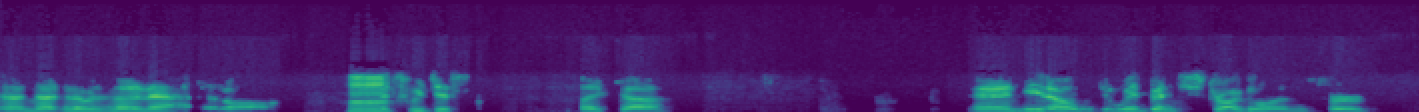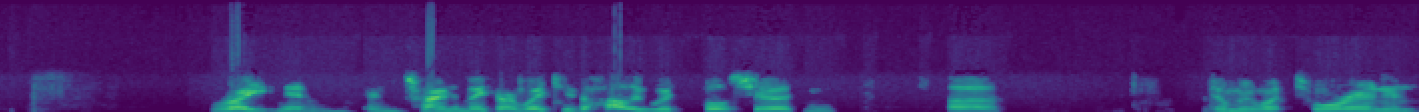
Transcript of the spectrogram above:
uh, not, there was none of that at all. Hmm. It's we just like uh and you know we've been struggling for writing and and trying to make our way through the Hollywood bullshit and uh then we went touring and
